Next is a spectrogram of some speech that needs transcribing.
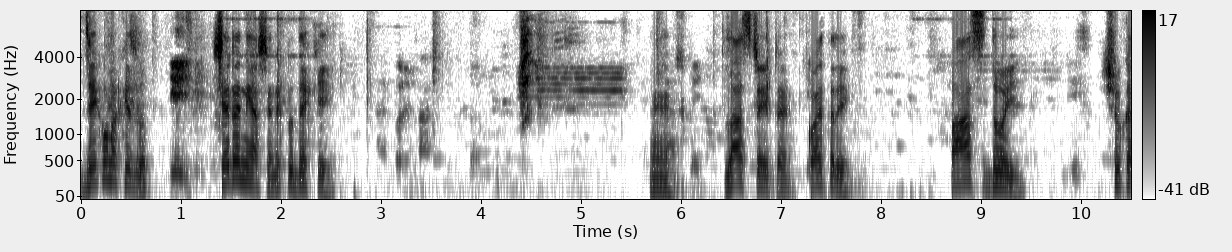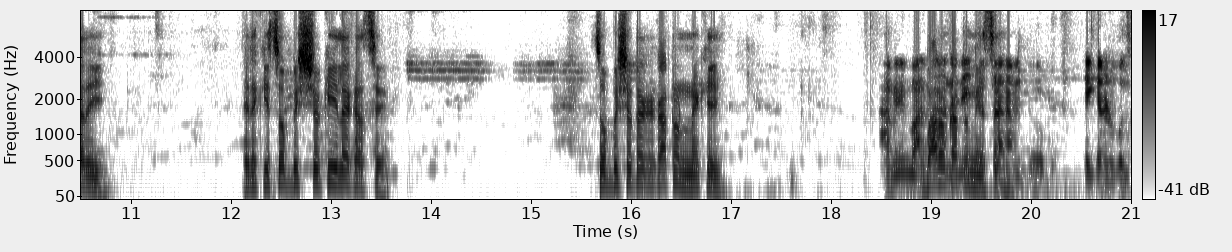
যে কোনো খেজুর সেটা নিয়ে আসেন একটু দেখি। হ্যাঁ। লাস্ট এইটা কয় তারিখ? পাঁচ দুই। সুকারি। এটা কি চব্বিশশো কি লেখা আছে? চব্বিশশো টাকা কার্টুন নাকি? আমি বারো কার্টুন এই কারণে বলতে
